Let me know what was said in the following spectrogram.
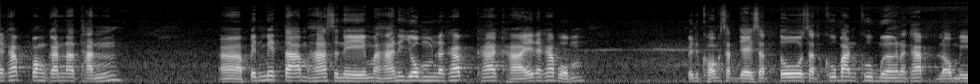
นะครับ ป้องกันอาถรรพ์อ่าเป็นเมตตามหาเสน่ห์มหานิยมนะครับ ค้าขายนะครับผม เป็นของสัตว์ใหญ่สัตว์โตสัตว์คู่บ้านคู่เมืองนะครับ เรามี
